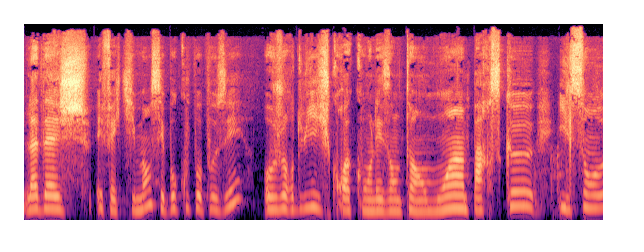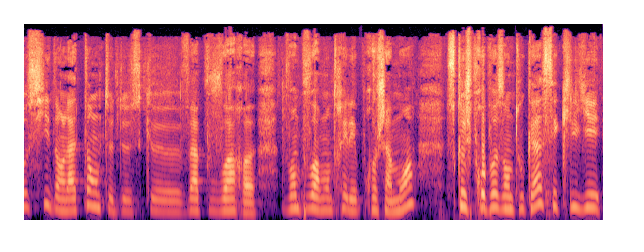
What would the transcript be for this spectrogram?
la dèche, effectivement, c'est beaucoup opposé. Aujourd'hui, je crois qu'on les entend moins parce que ils sont aussi dans l'attente de ce que euh, vont pouvoir montrer les prochains mois. Ce que je propose en tout cas, c'est qu'il y ait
